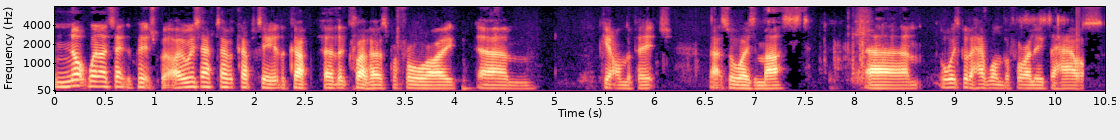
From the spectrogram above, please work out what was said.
not when I take the pitch, but I always have to have a cup of tea at the cup at the clubhouse before I um, get on the pitch. That's always a must. Um, always got to have one before I leave the house.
